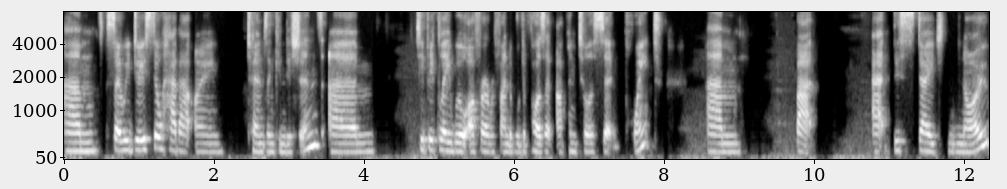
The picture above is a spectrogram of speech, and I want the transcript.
Um, so we do still have our own terms and conditions. Um, typically we'll offer a refundable deposit up until a certain point. Um, but at this stage, no,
